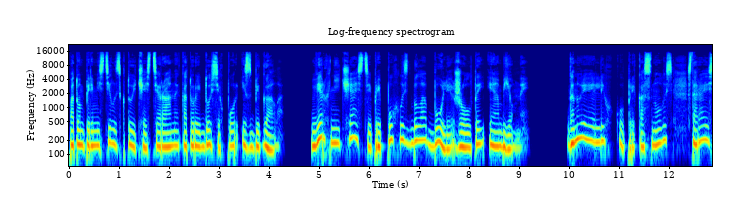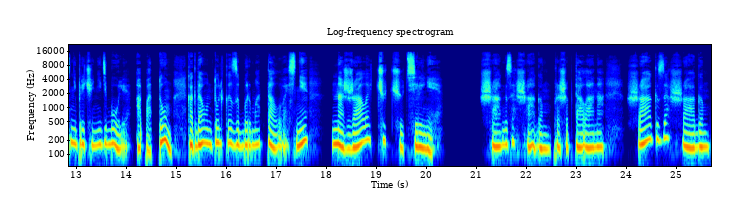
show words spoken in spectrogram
Потом переместилась к той части раны, которой до сих пор избегала. В верхней части припухлость была более желтой и объемной. Ганория легко прикоснулась, стараясь не причинить боли, а потом, когда он только забормотал во сне, нажала чуть-чуть сильнее. «Шаг за шагом», — прошептала она, — «шаг за шагом».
